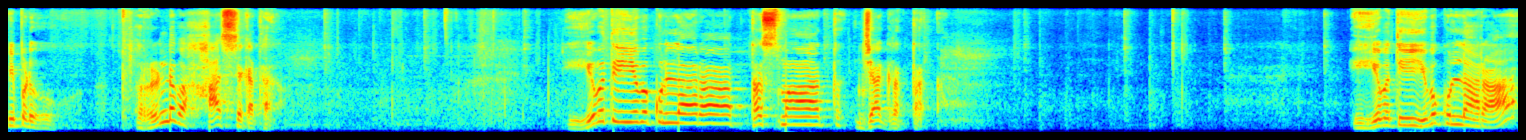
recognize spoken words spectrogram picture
ఇప్పుడు రెండవ హాస్యకథ. యువతి యువకుల్లారా తస్మాత్ జాగ్రత్త. యువతి యువకుల్లారా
